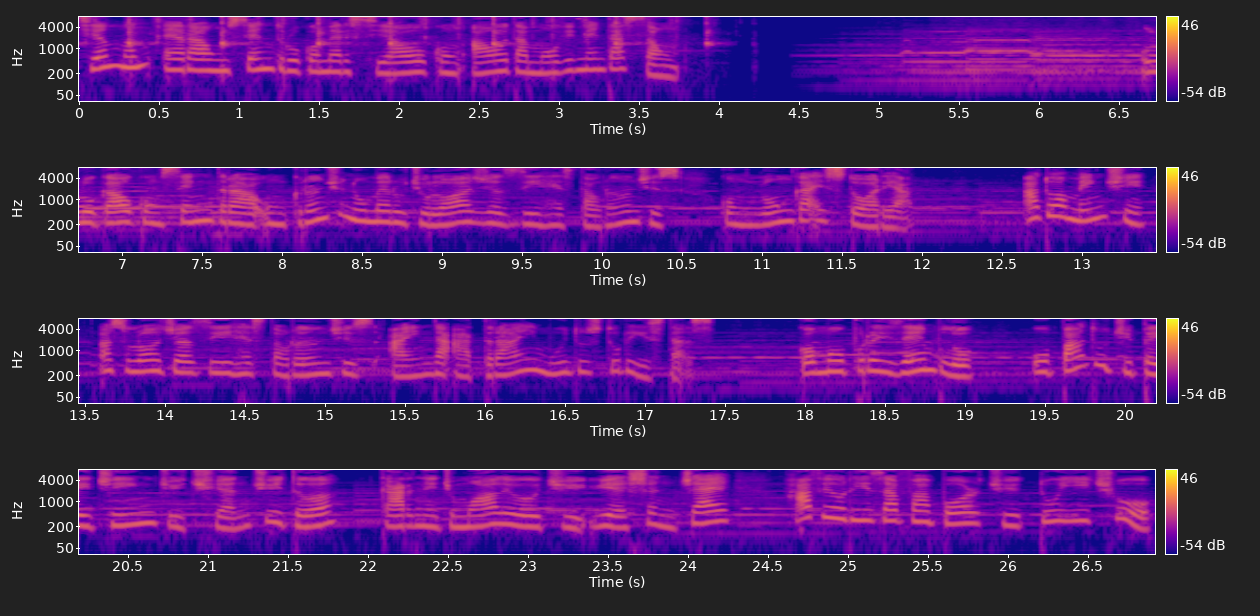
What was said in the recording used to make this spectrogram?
Tianmen era um centro comercial com alta movimentação. O lugar concentra um grande número de lojas e restaurantes com longa história. Atualmente, as lojas e restaurantes ainda atraem muitos turistas, como, por exemplo, o pato de Beijing de Qianjide, carne de molho de Yue Shenzhai, raviolis a vapor de Du Yichu,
